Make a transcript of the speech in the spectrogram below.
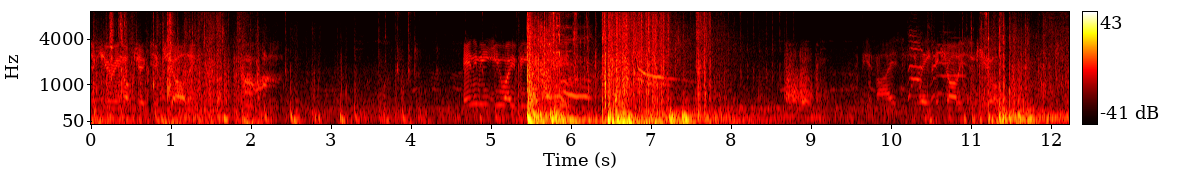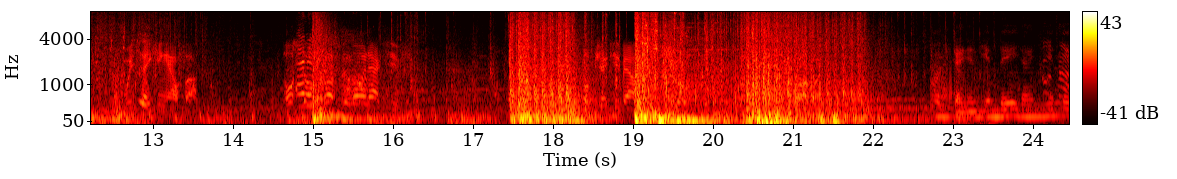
Securing objective Charlie. Enemy UAV overhead. Be advised, UAV Charlie secure. We're taking Alpha. Hostile Enemy- cluster mine active. Objective Alpha secure. Bravo. ใจเย็นๆเด้ใจเย็นๆเด้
